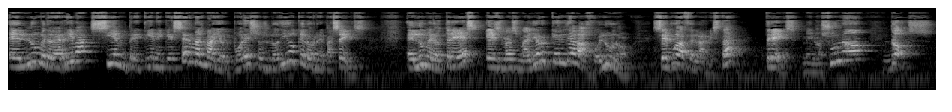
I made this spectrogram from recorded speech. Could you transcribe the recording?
el número de arriba siempre tiene que ser más mayor, por eso os lo digo que lo repaséis. El número 3 es más mayor que el de abajo, el 1. ¿Se puede hacer la resta? 3 menos 1, 2.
